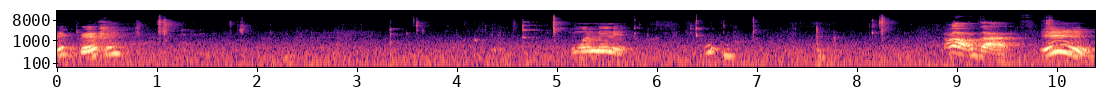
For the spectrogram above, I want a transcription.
It's dripping. One minute. Oh god. Mmm.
